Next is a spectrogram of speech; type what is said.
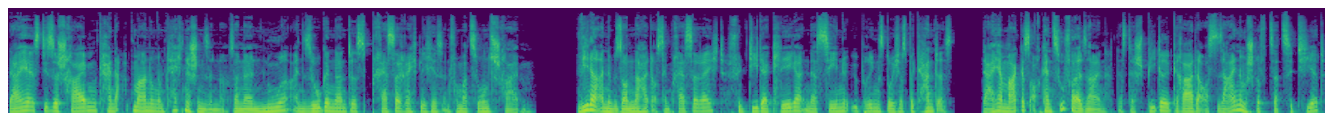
Daher ist dieses Schreiben keine Abmahnung im technischen Sinne, sondern nur ein sogenanntes presserechtliches Informationsschreiben. Wieder eine Besonderheit aus dem Presserecht, für die der Kläger in der Szene übrigens durchaus bekannt ist. Daher mag es auch kein Zufall sein, dass der Spiegel gerade aus seinem Schriftsatz zitiert,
